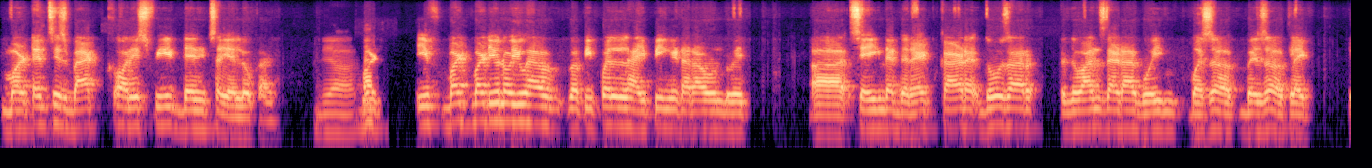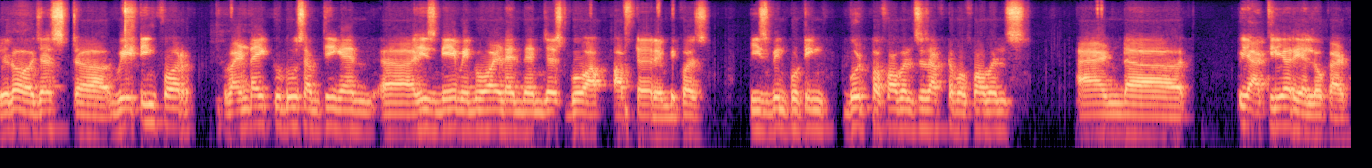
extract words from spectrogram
Mertens is back on his feet, then it's a yellow card. Yeah. But if but but you know you have uh, people hyping it around with uh, saying that the red card, those are the ones that are going berserk, berserk, like you know just uh, waiting for Van Dijk to do something and uh, his name involved, and then just go up after him because he's been putting good performances after performance, and uh, yeah, clear yellow card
